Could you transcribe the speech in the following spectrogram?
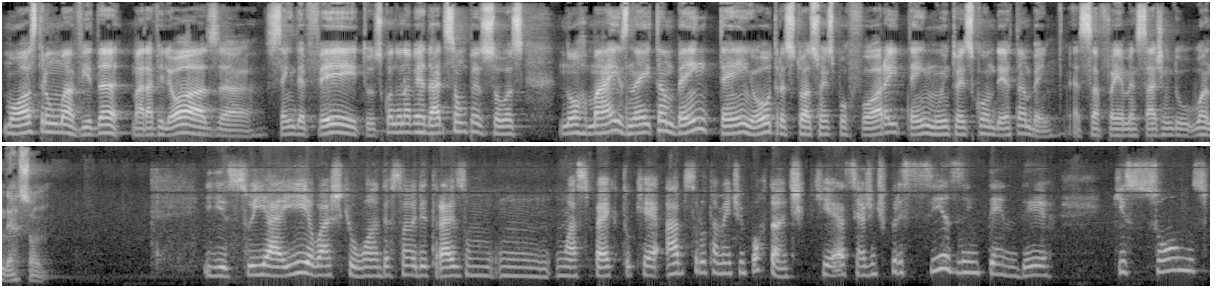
mostram uma vida maravilhosa, sem defeitos, quando na verdade são pessoas normais, né? E também outras situações por fora e tem muito a esconder também. Essa foi a mensagem do Anderson. Isso, e aí eu acho que o Anderson ele traz um, um, um aspecto que é absolutamente importante, que é assim, a gente precisa entender que somos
